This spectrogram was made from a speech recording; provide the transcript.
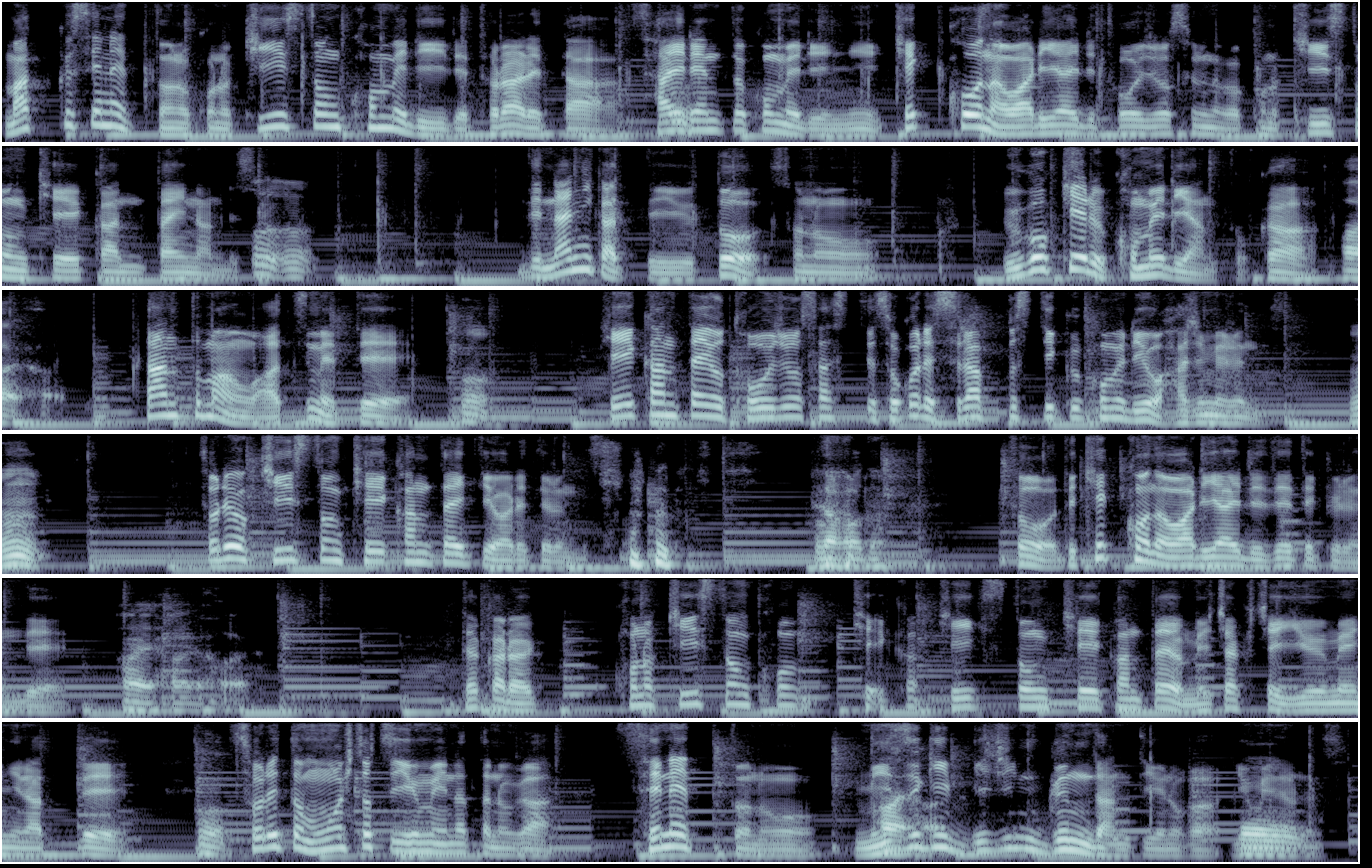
マック・セネットのこのキーストンコメディで撮られたサイレントコメディに結構な割合で登場するのがこのキーストン警官隊なんですよ。うんうん。で何かっていうとその動けるコメディアンとかはいはい。スタントマンを集めて、う警官隊を登場させてそこでスラップスティックコメディを始めるんです。うん。それをキーストン警官隊って言われてるんです。なるほど。そうで結構な割合で出てくるんではいはいはい。だからこのキーストンコ警官キーストン警官隊はめちゃくちゃ有名になって、うんそれともう一つ有名になったのがセネットの水着美人軍団っていうのが有名なんです。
